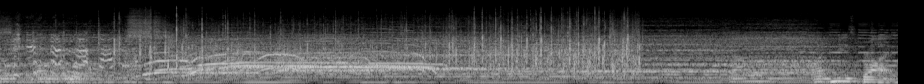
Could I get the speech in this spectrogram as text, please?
on his bride.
